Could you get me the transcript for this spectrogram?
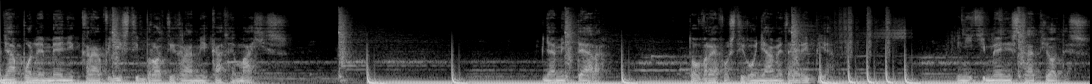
Μια πονεμένη κραυγή στην πρώτη γραμμή κάθε μάχης. Μια μητέρα. Το βρέφος στη γωνιά με τα ερήπια. Οι νικημένοι στρατιώτες.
